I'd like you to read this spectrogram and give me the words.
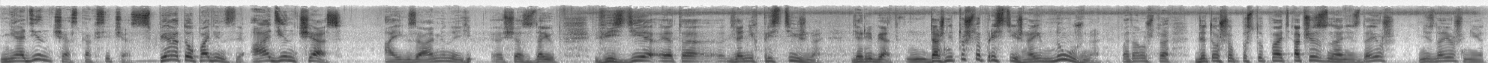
не один час, как сейчас, с 5 по 11, а один час. А экзамены сейчас сдают. Везде это для них престижно, для ребят. Даже не то, что престижно, а им нужно. Потому что для того, чтобы поступать, общественное знание сдаешь, не сдаешь, нет.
